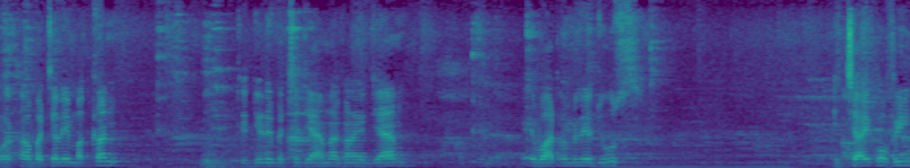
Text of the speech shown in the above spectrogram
ਔਰ ਆ ਬੱਚਿਆਂ ਲਈ ਮੱਖਣ ਤੇ ਜਿਹੜੇ ਬੱਚੇ ਜੈਮ ਨਾ ਖਾਣੇ, ਜੈਮ, ਇਹ ਵਾਟਰ ਵਾਟਰਮੈਲਨ ਜੂਸ ਇਹ ਚਾय ਕੌਫੀ।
